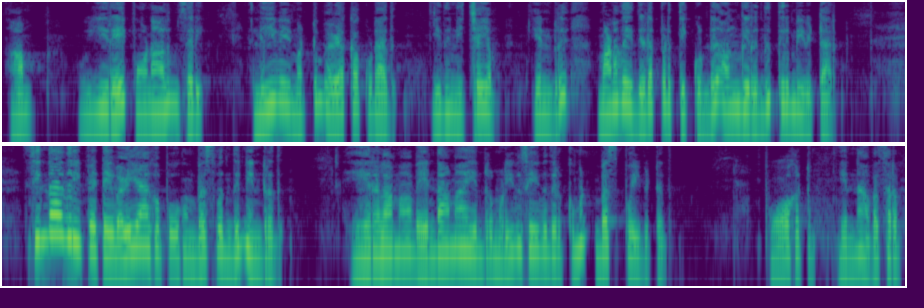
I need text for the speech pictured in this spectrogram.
ஆம் உயிரே போனாலும் சரி லீவை மட்டும் இழக்கக்கூடாது இது நிச்சயம் என்று மனதை திடப்படுத்திக் கொண்டு அங்கிருந்து திரும்பிவிட்டார். சிந்தாதிரிப்பேட்டை வழியாக போகும் பஸ் வந்து நின்றது. ஏறலாமா வேண்டாமா என்று முடிவு செய்வதற்கு முன் பஸ் போய்விட்டது. போகட்டும் என்ன அவசரம்.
